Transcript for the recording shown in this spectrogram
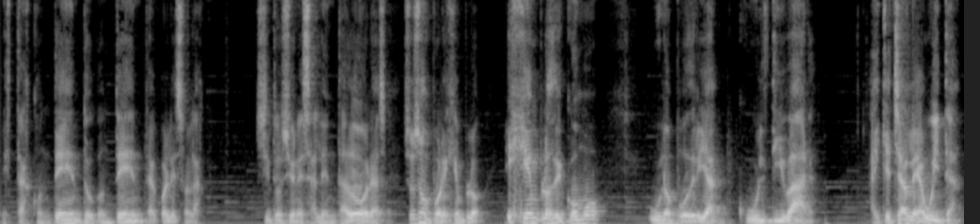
estás contento, contenta, cuáles son las situaciones alentadoras. Esos son, por ejemplo, ejemplos de cómo uno podría cultivar. Hay que echarle agüita.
